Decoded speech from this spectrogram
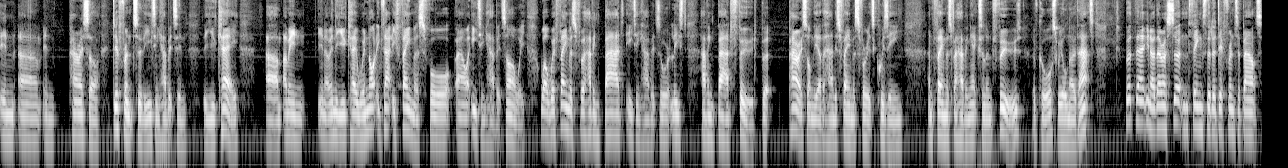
in um, in Paris are different to the eating habits in the UK. Um, I mean, you know, in the UK, we're not exactly famous for our eating habits, are we? Well, we're famous for having bad eating habits, or at least having bad food. But Paris, on the other hand, is famous for its cuisine and famous for having excellent food. Of course, we all know that. But there, you know, there are certain things that are different about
